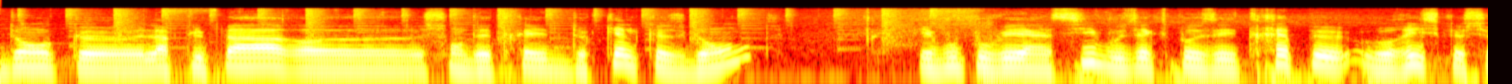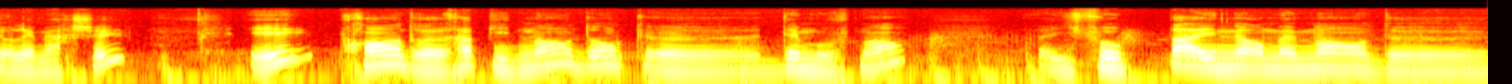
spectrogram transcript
Donc euh, la plupart euh, sont des trades de quelques secondes et vous pouvez ainsi vous exposer très peu aux risques sur les marchés et prendre rapidement donc des mouvements. Il ne faut pas énormément de,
